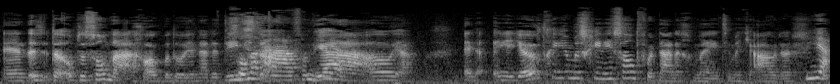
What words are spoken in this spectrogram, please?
En dus de- op de zondagen ook bedoel je, naar de diensten? Zondagavond, ja. oh ja. En in je jeugd ging je misschien in Zandvoort naar de gemeente met je ouders? ja.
